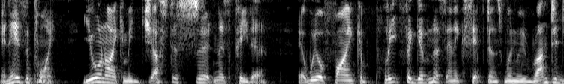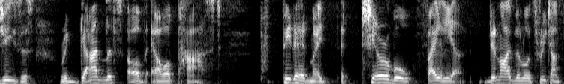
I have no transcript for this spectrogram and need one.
And here's the point you and I can be just as certain as Peter that we'll find complete forgiveness and acceptance when we run to Jesus, regardless of our past. Peter had made a terrible failure, denied the Lord three times,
